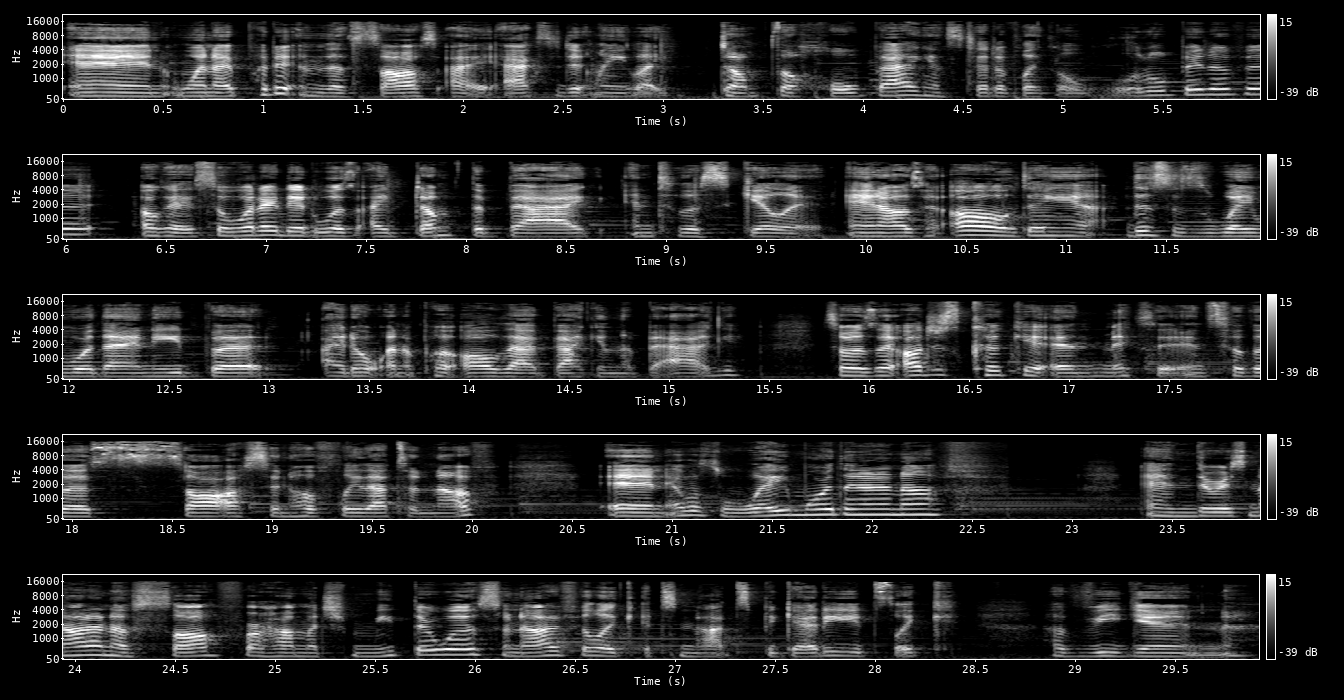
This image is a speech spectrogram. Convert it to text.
And when I put it in the sauce, I accidentally like dumped the whole bag instead of like a little bit of it. Okay, so what I did was I dumped the bag into the skillet and I was like, oh, dang it, this is way more than I need, but I don't want to put all that back in the bag. So I was like, I'll just cook it and mix it into the sauce and hopefully that's enough. And it was way more than enough and there was not enough salt for how much meat there was. So now I feel like it's not spaghetti, it's like a vegan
